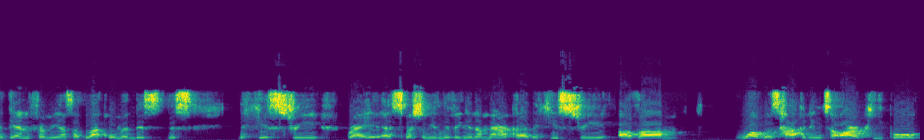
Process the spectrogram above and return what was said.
again for me as a black woman this this the history right especially living in america the history of um, what was happening to our people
